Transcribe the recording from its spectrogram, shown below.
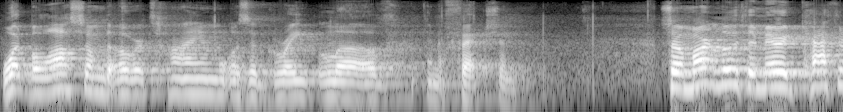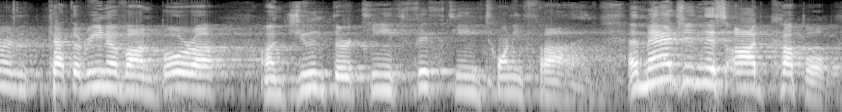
what blossomed over time was a great love and affection. So Martin Luther married Catherine, Katharina von Bora on June 13th, 1525. Imagine this odd couple.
